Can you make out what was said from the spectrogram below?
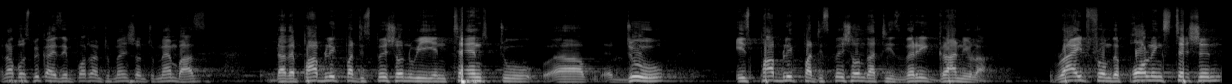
Honorable Speaker, it's important to mention to members that the public participation we intend to uh, do is public participation that is very granular, right from the polling station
